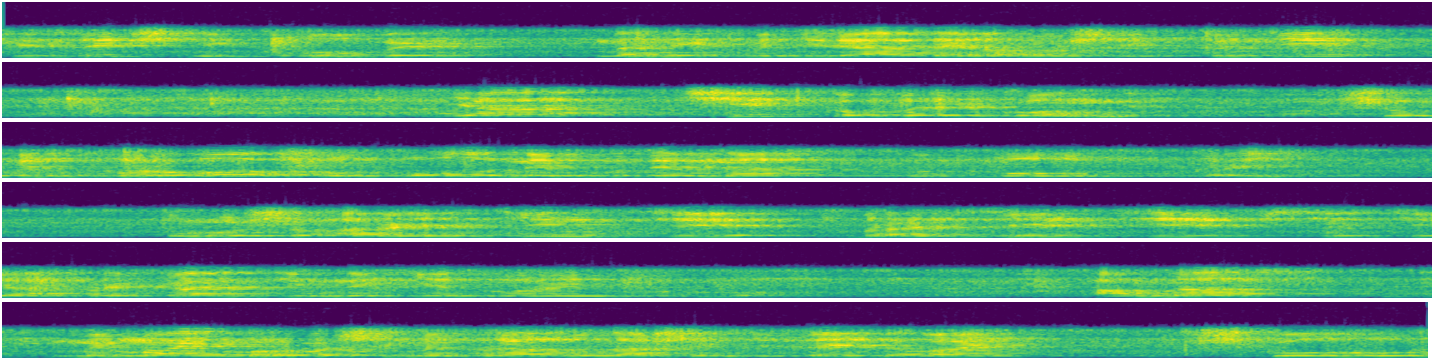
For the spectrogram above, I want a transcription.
фізичні клуби, на них виділяти гроші. Тоді я чітко переконаний, що без дворового футболу не буде в нас футболу в Україні. Тому що аргентинці, бразильці, всі ці африканці, в них є двори і футбол. А в нас ми маємо гроші, ми зразу наших дітей давай в школу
